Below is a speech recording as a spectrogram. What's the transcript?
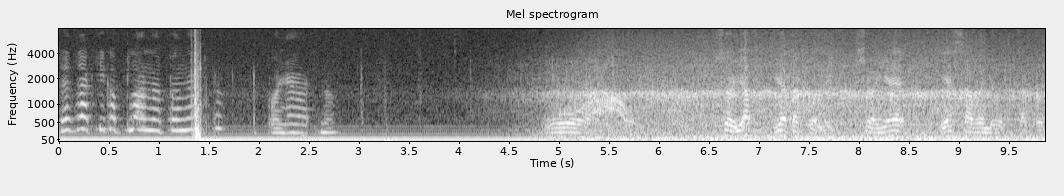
Це тактика плана, понятно? Понятно. Вау. Все, я, я такой. Все, я, я самолет такой.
